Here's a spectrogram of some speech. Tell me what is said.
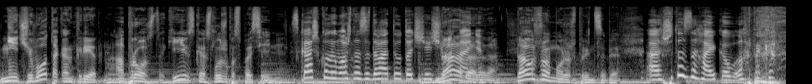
Не чего-то конкретно, а просто Киевская служба спасения. Скаж, коли можна задавати уточнюючі Да, да, да, питання. да, да. Да, уже можешь, в принципе. А що це за гайка була така?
